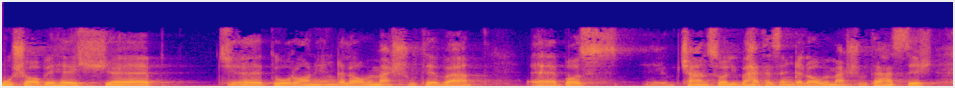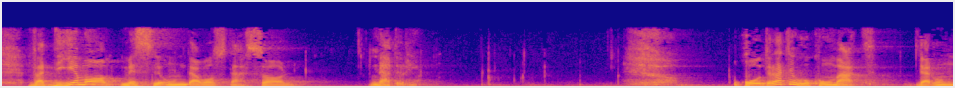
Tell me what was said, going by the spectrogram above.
مشابهش دوران انقلاب مشروطه و باز چند سالی بعد از انقلاب مشروطه هستش و دیگه ما مثل اون دوازده سال نداریم. قدرت حکومت در اون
